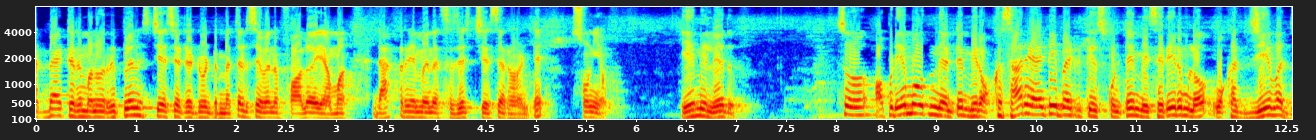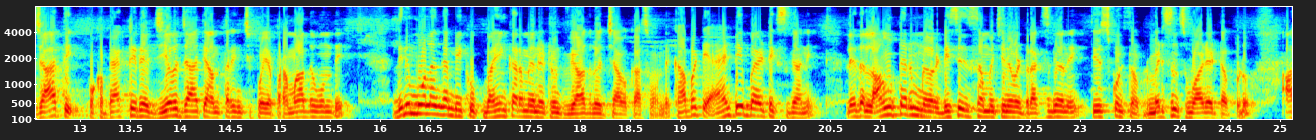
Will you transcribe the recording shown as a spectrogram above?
గట్ బ్యాక్టీరియా మనం రిప్లేనిష్ చేసేటటువంటి మెథడ్స్ ఏమైనా ఫాలో అయ్యామా? డాక్టర్ ఏమైనా సజెస్ట్ చేశారా అంటే శూన్యం. ఏమీ లేదు. సో అప్పుడు ఏమవుతుంది అంటే మీరు ఒక్కసారి యాంటీబయాటిక్ తీసుకుంటే మీ శరీరంలో ఒక జీవజాతి ఒక బ్యాక్టీరియా జీవజాతి అంతరించిపోయే ప్రమాదం ఉంది. దీని మూలంగా మీకు భయంకరమైనటువంటి వ్యాధులు వచ్చే అవకాశం ఉంది. కాబట్టి యాంటీబయాటిక్స్ కానీ లేదా లాంగ్ టర్మ్ డిసీజ్కి సంబంధించిన డ్రగ్స్ కానీ తీసుకుంటున్నప్పుడు మెడిసిన్స్ వాడేటప్పుడు ఆ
